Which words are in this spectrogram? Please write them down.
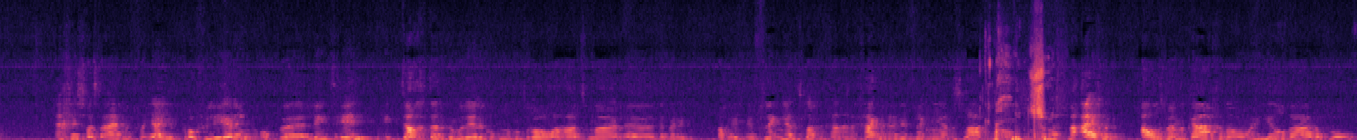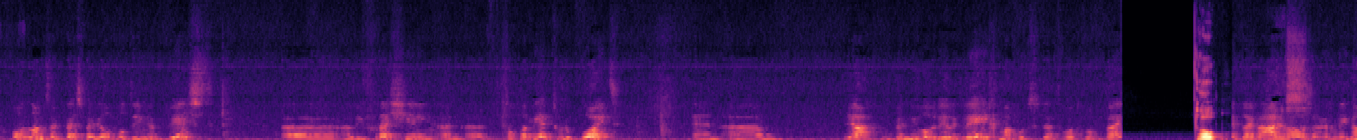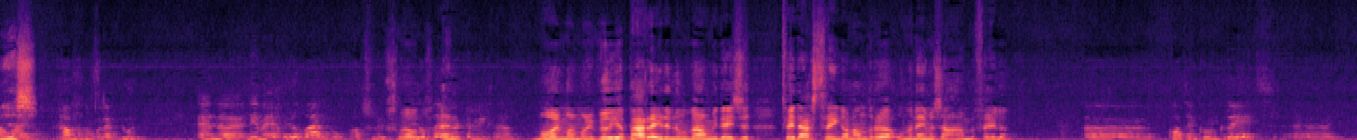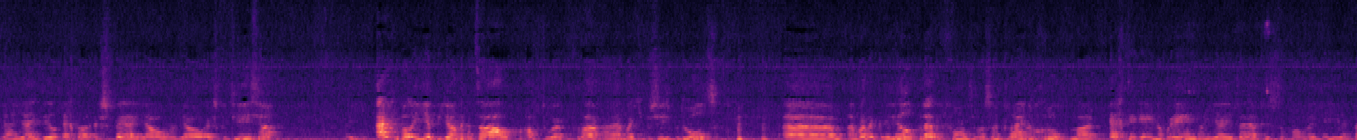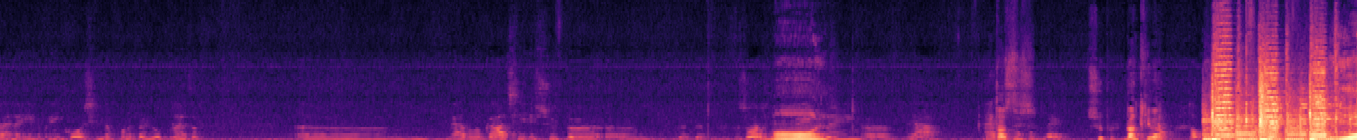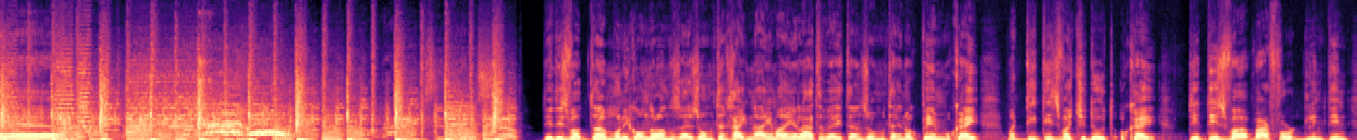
En gisteren was het eigenlijk van ja, je profilering op eh, LinkedIn. Ik dacht dat ik hem redelijk onder controle had, maar eh, daar ben ik nog even weer flink mee aan de slag gegaan. En dan ga ik nog even weer flink mee aan de slag. Goed zo. Maar eigenlijk alles bij elkaar genomen, heel waardevol. Ondanks dat ik best wel heel veel dingen wist. Eh, een refreshing, een, eh, toch wel meer to the point. En ehm, ja, ik ben nu wel redelijk leeg, maar goed, dat hoort gewoon voorbij. Oh, Blijven ademhouden, zeggen de Miguel. Yes. Gaan we dat nog wel even doen. En eh nee, maar echt heel waardevol, absoluut. Geweldig. Heel blij En- dat ik heb meegedaan. Mooi, mooi, mooi. Wil je een paar redenen noemen waarom je deze tweedaagse training aan andere ondernemers zou aanbevelen? Eh, kort en concreet, eh, ja, jij deelt echt als expert jouw, jouw expertise. Eigenlijk wel in Jip Janneke taal. Af en toe even vragen hè, wat je precies bedoelt. Ehm, en wat ik heel prettig vond, was een kleine groep, maar echt die één op één. Want jij zei gisteren van, weet je, je hebt bijna één op één coaching. Dat vond ik wel heel prettig. Ehm, ja, de locatie is super. ehm, de, de, de verzorging, Mooi. de catering, ehm, ja, echt Fantastisch. compleet. Super, dankjewel. Top. yeah. Dit is wat eh, Monique onder andere zei. Zometeen ga ik Naima aan je laten weten. En zometeen ook Pim, oké? Maar dit is wat je doet, oké? Dit is wa- waarvoor LinkedIn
